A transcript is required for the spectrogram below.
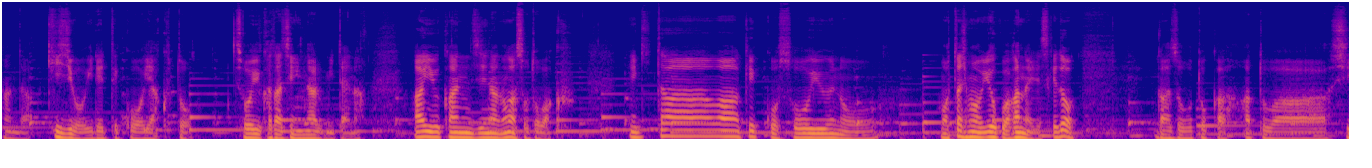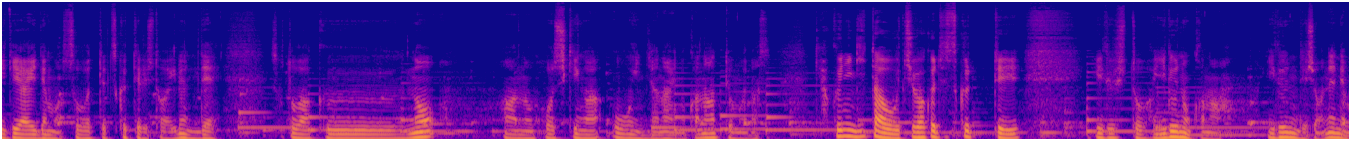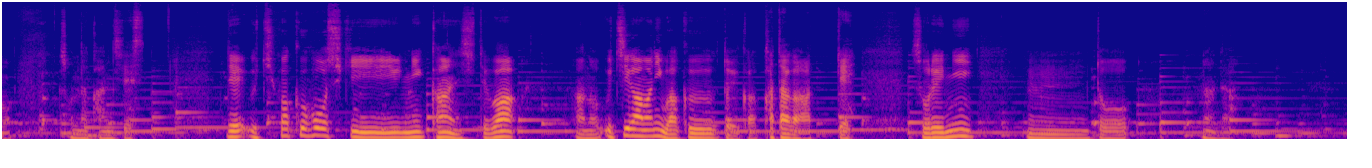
なんだ生地を入れてこう焼くとそういう形になるみたいなああいう感じなのが外枠。でギターは結構そういうのを私もよくわかんないですけど画像とかあとは知り合いでもそうやって作ってる人がいるんで外枠のあの方式が多いんじゃないのかなって思います。逆にギターを内枠で作っている人はいるのかな？いるんでしょうね。でもそんな感じです。で内枠方式に関してはあの内側に枠というか型があってそれにうんとなんだ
